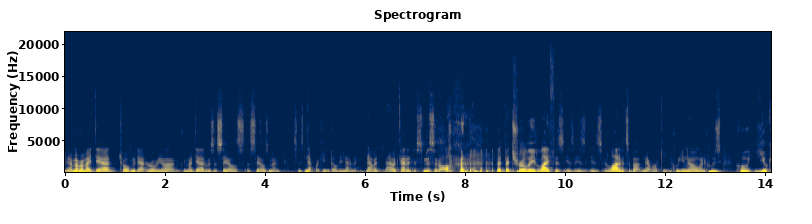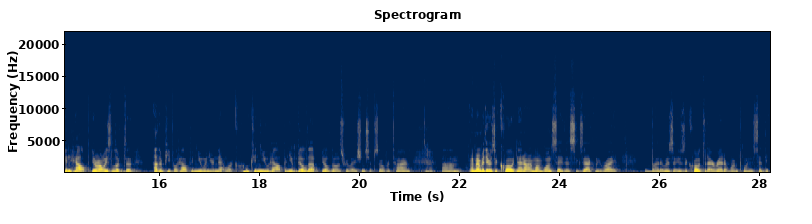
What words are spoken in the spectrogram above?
yeah. I remember my dad told me that early on. My dad was a sales a salesman. He says networking, building network. And I would I would kind of dismiss it all. but but truly, life is, is, is, is a lot of it's about networking, who you know and who's who you can help. You don't always look to other people helping you in your network. Who can you help? And you mm-hmm. build up, build those relationships over time. Um, I remember there was a quote, and I, don't, I won't say this exactly right but it was it was a quote that I read at one point. It said, the,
